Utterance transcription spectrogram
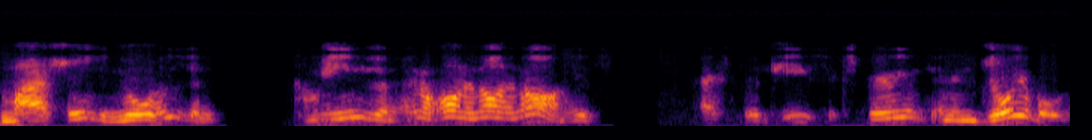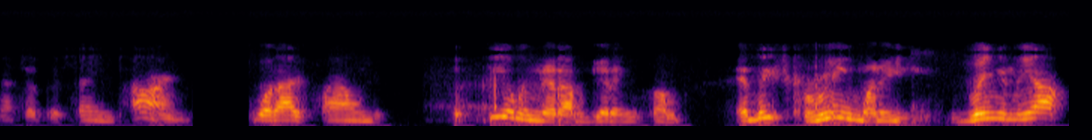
Marshall's and yours and and, and on and on and on. It's expertise, experience, and enjoyableness at the same time. What I found the feeling that I'm getting from at least Kareem when he's ringing me up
